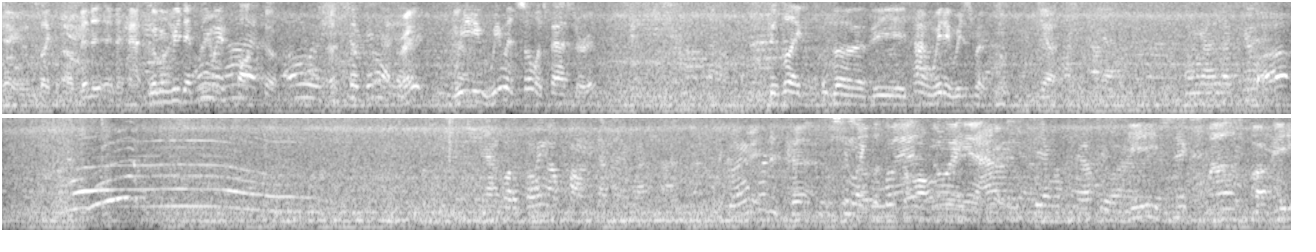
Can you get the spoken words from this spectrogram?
Yeah, it's like a minute and a half. No, but we definitely Oh went God. faster. Oh, she's so good at it. Right? We we went so much faster. Because like the the time we did, we just went. Yeah. Yeah. Oh my god, let's go up. Yeah, well, the going up part definitely went faster. The going part is crazy because you can like look all the way down and see everything up you are. 86 miles per 80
